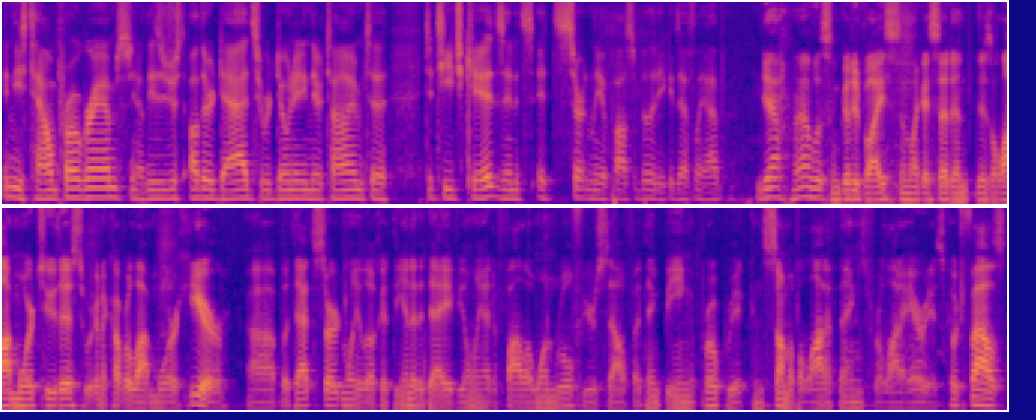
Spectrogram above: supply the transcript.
in these town programs, you know, these are just other dads who are donating their time to to teach kids, and it's it's certainly a possibility. It could definitely happen. Yeah, well, listen, good advice. And like I said, and there's a lot more to this. We're going to cover a lot more here. Uh, but that's certainly, look, at the end of the day, if you only had to follow one rule for yourself, I think being appropriate can sum up a lot of things for a lot of areas. Coach Fowles,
